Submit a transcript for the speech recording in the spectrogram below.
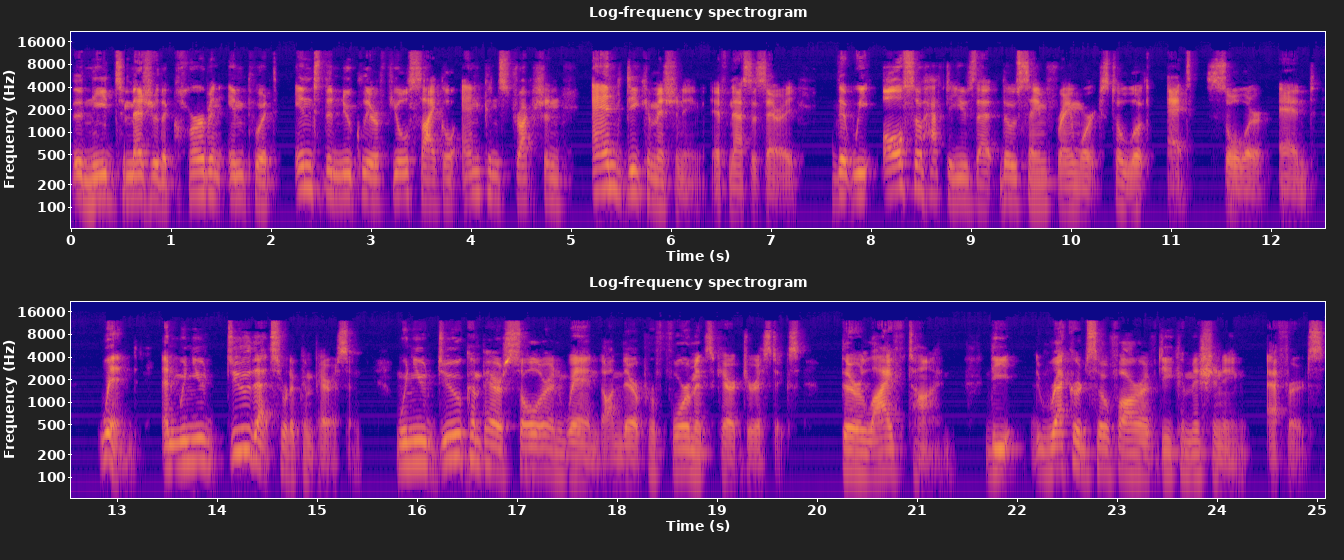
the need to measure the carbon input into the nuclear fuel cycle and construction and decommissioning if necessary, that we also have to use that those same frameworks to look at solar and wind. And when you do that sort of comparison, when you do compare solar and wind on their performance characteristics, their lifetime, the record so far of decommissioning efforts,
